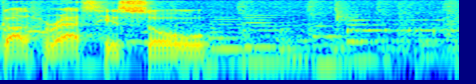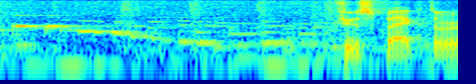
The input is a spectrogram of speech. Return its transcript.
God Rest His Soul. Phil Spector.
